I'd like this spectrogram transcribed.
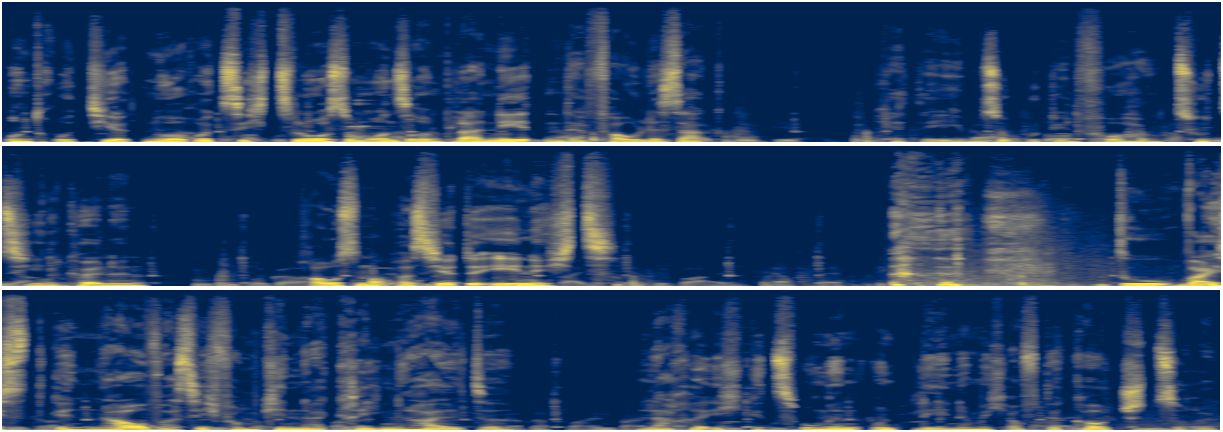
und rotiert nur rücksichtslos um unseren Planeten, der faule Sack. Ich hätte ebenso gut den Vorhang zuziehen können. Draußen passierte eh nichts. du weißt genau, was ich vom Kinderkriegen halte. Lache ich gezwungen und lehne mich auf der Couch zurück,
